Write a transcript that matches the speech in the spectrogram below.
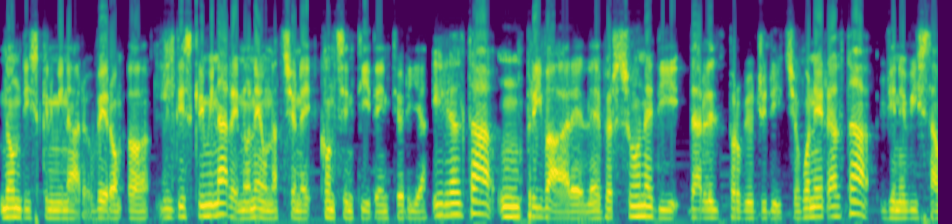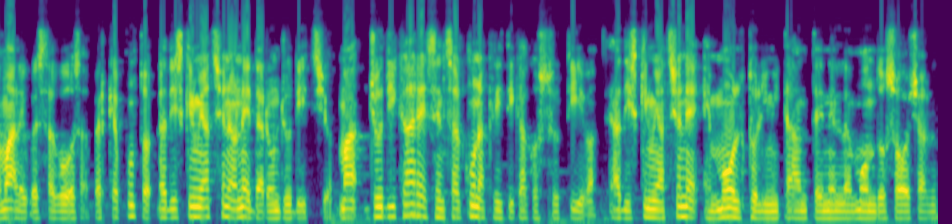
non discriminare, ovvero uh, il discriminare non è un'azione consentita in teoria, in realtà un privare le persone di dare il proprio giudizio, quando in realtà viene vista male questa cosa, perché appunto la discriminazione non è dare un giudizio, ma giudicare senza alcuna critica costruttiva. La discriminazione è molto limitante nel mondo social,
